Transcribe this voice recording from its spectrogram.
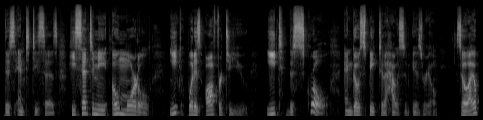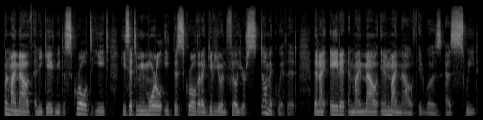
this entity says, He said to me, O mortal, eat what is offered to you, eat the scroll, and go speak to the house of Israel. So I opened my mouth, and he gave me the scroll to eat. He said to me, Mortal, eat this scroll that I give you and fill your stomach with it. Then I ate it, and my mouth in my mouth it was as sweet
